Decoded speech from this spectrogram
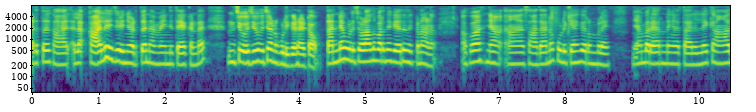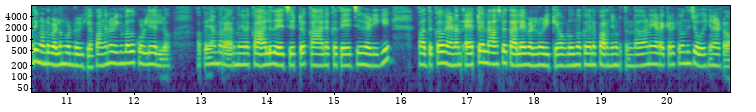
അടുത്ത കാല അല്ല കാൽ തേച്ച് കഴിഞ്ഞു അടുത്ത് തന്നെ അമ്മ ഇനി തേക്കണ്ടേ? എന്ന് ചോദിച്ചു ചോദിച്ചാണ് കുളിക്കണേ കേട്ടോ. തന്നെ കുളിച്ചോളാന്ന് പറഞ്ഞ് കയറി നിൽക്കണതാണ് അപ്പോൾ ഞാൻ സാധാരണ കുളിക്കാൻ കയറുമ്പോഴേ ഞാൻ പറയാറുണ്ട് ഇങ്ങനെ തലയിലേക്ക് ആദ്യം കൊണ്ട് വെള്ളം കൊണ്ടൊഴിക്കുക അപ്പോൾ അങ്ങനെ ഒഴിക്കുമ്പോൾ അത് കൊള്ളിയല്ലോ അപ്പോൾ ഞാൻ പറയാറുണ്ട് ഇങ്ങനെ കാൽ തേച്ചിട്ട് കാലൊക്കെ തേച്ച് കഴുകി പതുക്കെ വേണം. ഏറ്റവും ലാസ്റ്റ് തലയിൽ വെള്ളം ഒഴിക്കാവുള്ളൂ എന്നൊക്കെ ഇങ്ങനെ പറഞ്ഞു കൊടുത്തിട്ടുണ്ട്. അതാണ് ഇടയ്ക്കിടയ്ക്ക് വന്ന് ചോദിക്കണം കേട്ടോ.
